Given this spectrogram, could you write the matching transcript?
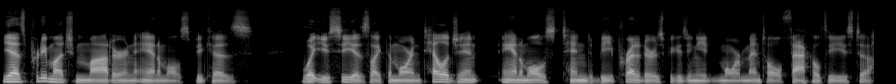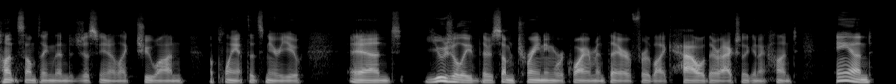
Yeah, it's pretty much modern animals because what you see is like the more intelligent animals tend to be predators because you need more mental faculties to hunt something than to just, you know, like chew on a plant that's near you. And usually there's some training requirement there for like how they're actually going to hunt. And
